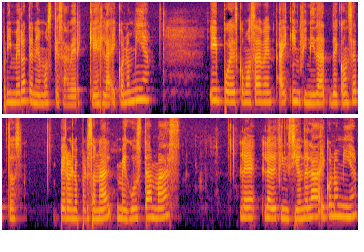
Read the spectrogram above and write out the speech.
primero tenemos que saber qué es la economía. Y pues como saben hay infinidad de conceptos, pero en lo personal me gusta más la, la definición de la economía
